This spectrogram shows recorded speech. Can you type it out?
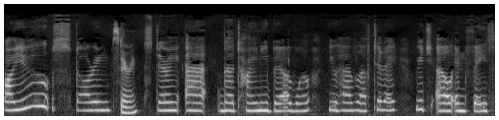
Are you staring Staring. staring at the tiny bit of oil you have left today? Reach out in faith,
